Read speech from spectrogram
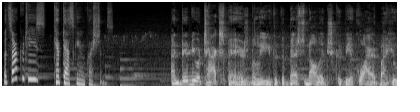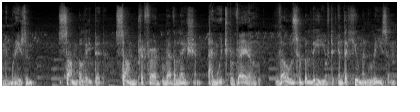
But Socrates kept asking him questions. And did your taxpayers believe that the best knowledge could be acquired by human reason? Some believed it, some preferred revelation. And which prevailed? Those who believed in the human reason.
